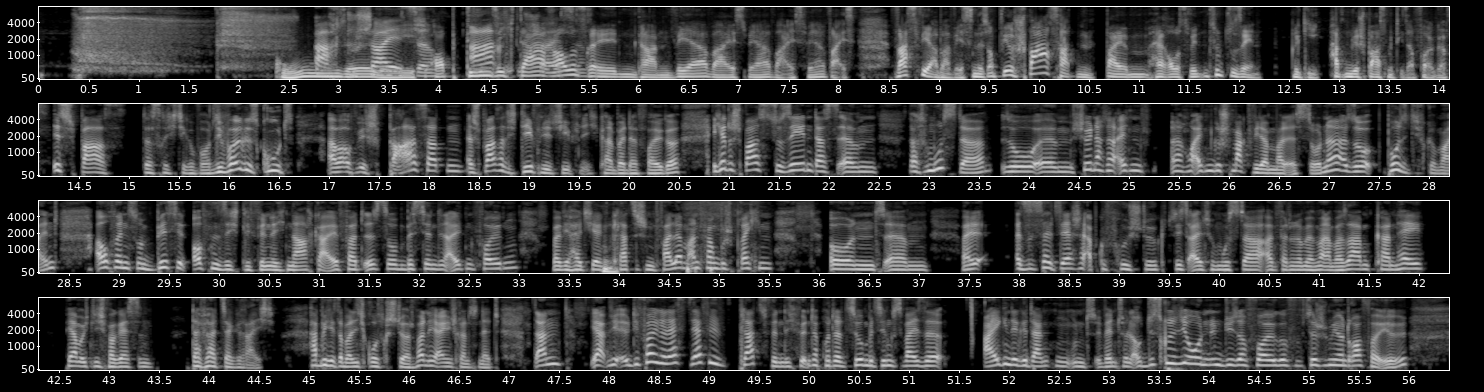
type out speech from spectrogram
Ach du Gruselig, Scheiße. Ob Dean Ach sich da Scheiße. rausreden kann. Wer weiß, wer weiß, wer weiß. Was wir aber wissen, ist, ob wir Spaß hatten beim Herausfinden zuzusehen. Ricky, hatten wir Spaß mit dieser Folge? Ist Spaß das richtige Wort. Die Folge ist gut, aber ob wir Spaß hatten, also Spaß hatte ich definitiv nicht kann bei der Folge. Ich hatte Spaß zu sehen, dass ähm, das Muster so ähm, schön nach, dem alten, nach dem alten Geschmack wieder mal ist, so, ne? Also positiv gemeint. Auch wenn es so ein bisschen offensichtlich, finde ich, nachgeeifert ist, so ein bisschen den alten Folgen, weil wir halt hier einen Hm. klassischen Fall am Anfang besprechen. Und ähm, weil, also es ist halt sehr schnell abgefrühstückt, dieses alte Muster, einfach nur, damit man aber sagen kann, hey, wir haben euch nicht vergessen. Dafür hat's ja gereicht. Hat mich jetzt aber nicht groß gestört. Fand ich eigentlich ganz nett. Dann, ja, die die Folge lässt sehr viel Platz, finde ich, für Interpretation beziehungsweise eigene Gedanken und eventuell auch Diskussionen in dieser Folge zwischen mir und Raphael,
